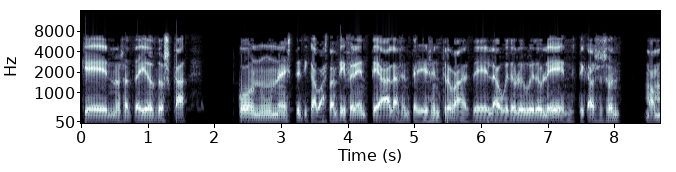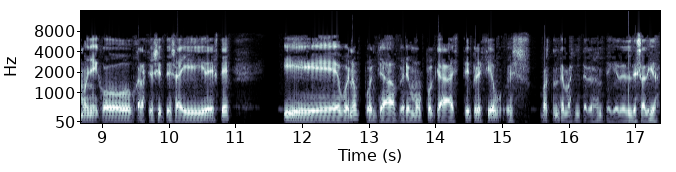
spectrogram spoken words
que nos ha traído 2K con una estética bastante diferente a las anteriores entregas de la WWE, en este caso son más muñecos graciositos ahí de este. Y bueno, pues ya veremos porque a este precio es bastante más interesante que el de salida.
